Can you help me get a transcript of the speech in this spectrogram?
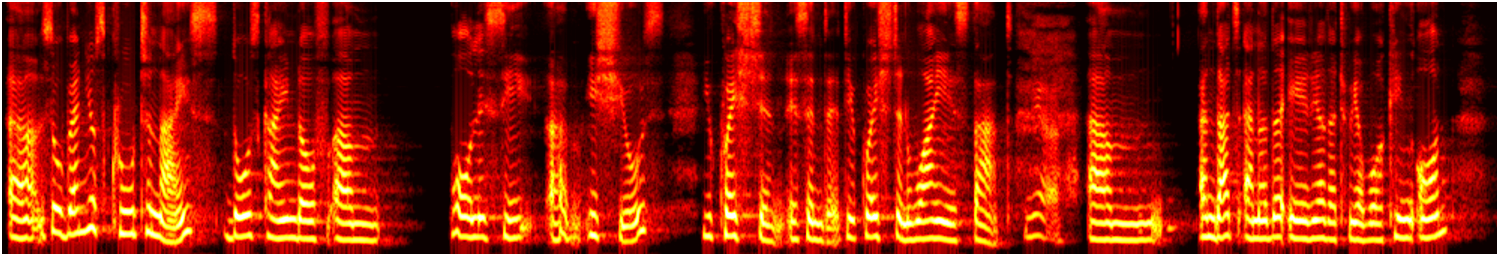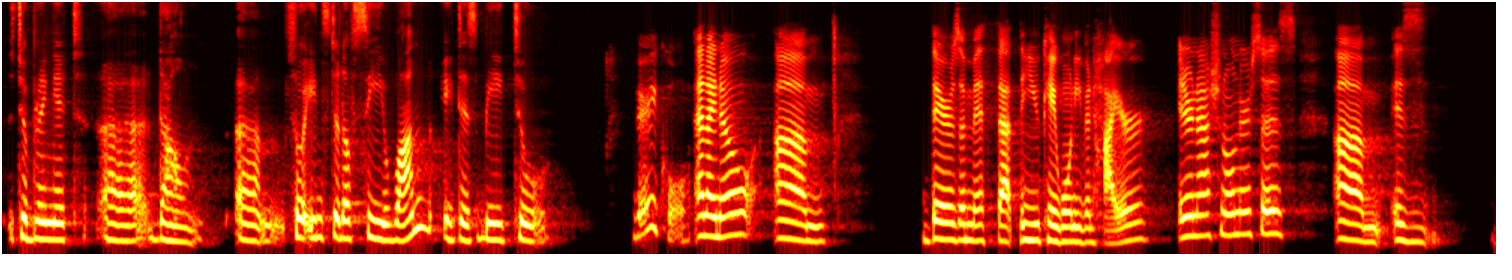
Uh, so when you scrutinize those kind of um, policy um, issues, you question, isn't it? You question why is that? Yeah. Um, and that's another area that we are working on to bring it uh, down. Um, so instead of C1, it is B2. Very cool. And I know um, there's a myth that the UK won't even hire international nurses. Um, is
